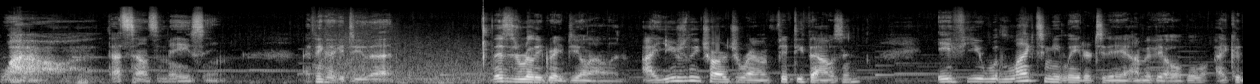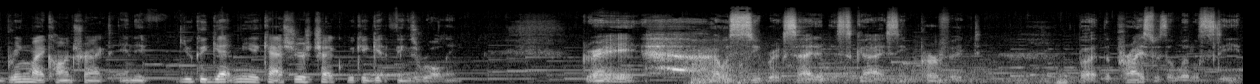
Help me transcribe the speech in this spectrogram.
Wow, that sounds amazing. I think I could do that. This is a really great deal, Alan. I usually charge around 50,000. If you would like to meet later today, I'm available. I could bring my contract and if you could get me a cashier's check, we could get things rolling. Great. I was super excited. This guy seemed perfect. But the price was a little steep.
